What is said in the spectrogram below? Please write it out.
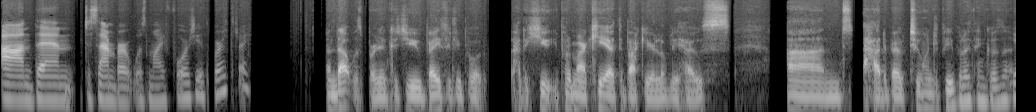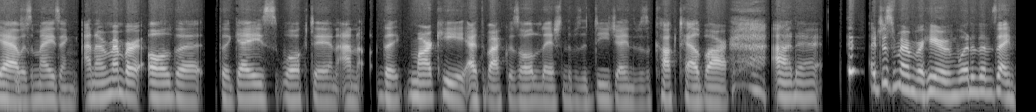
and then December was my 40th birthday. And that was brilliant because you basically put had a huge you put a marquee out the back of your lovely house and had about 200 people, I think, was it? Yeah, it was amazing. And I remember all the the gays walked in, and the marquee out the back was all lit, and there was a DJ, and there was a cocktail bar, and uh, I just remember hearing one of them saying.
